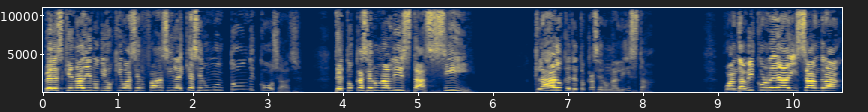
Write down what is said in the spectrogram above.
Pero es que nadie nos dijo que iba a ser fácil. Hay que hacer un montón de cosas. ¿Te toca hacer una lista? Sí. Claro que te toca hacer una lista. Juan David Correa y Sandra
